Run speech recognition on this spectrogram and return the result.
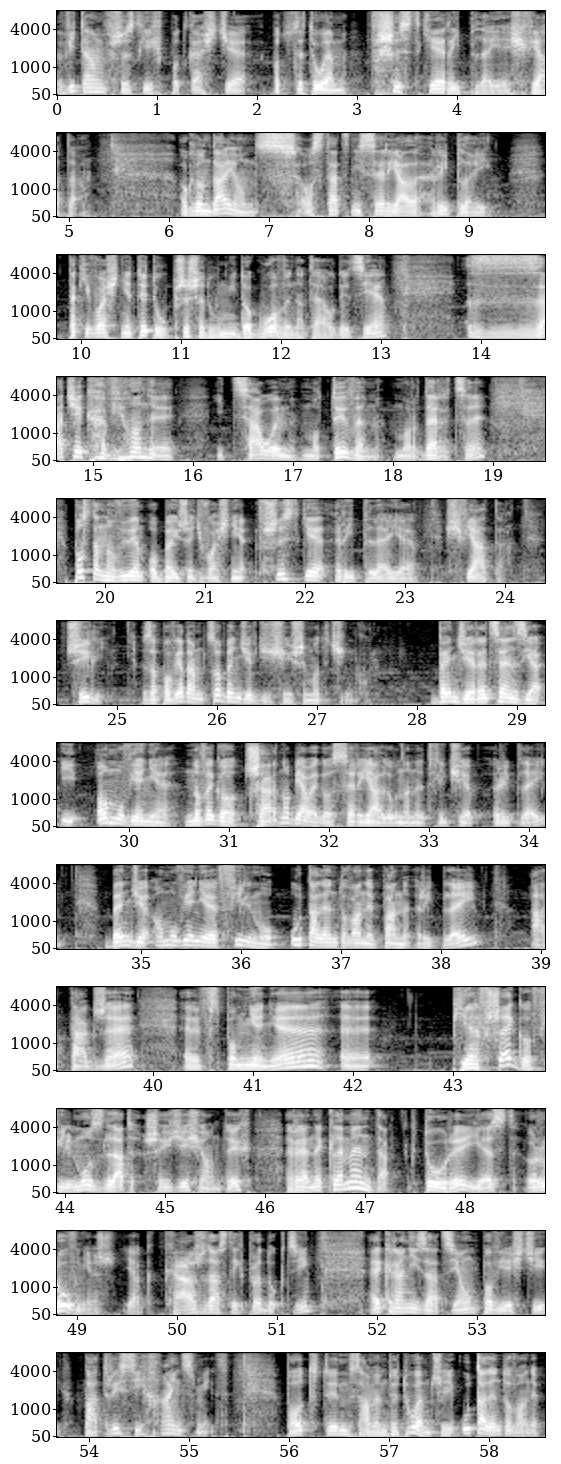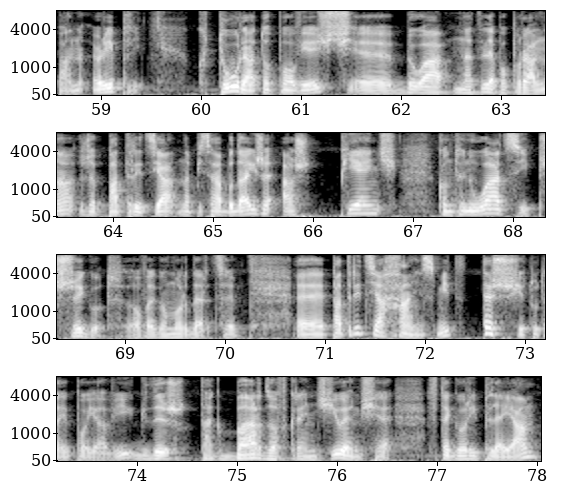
Witam wszystkich w podcaście pod tytułem Wszystkie replaye świata. Oglądając ostatni serial Replay, taki właśnie tytuł przyszedł mi do głowy na tę audycję. Zaciekawiony i całym motywem mordercy, postanowiłem obejrzeć właśnie wszystkie replaye świata. Czyli zapowiadam, co będzie w dzisiejszym odcinku. Będzie recenzja i omówienie nowego czarno-białego serialu na Netflixie Replay. Będzie omówienie filmu Utalentowany Pan Replay, a także e, wspomnienie e, pierwszego filmu z lat 60. René Clementa, który jest również, jak każda z tych produkcji, ekranizacją powieści Patricia Highsmith pod tym samym tytułem, czyli Utalentowany Pan Ripley która to powieść e, była na tyle popularna, że Patrycja napisała bodajże aż pięć kontynuacji przygód owego mordercy. E, Patrycja Highsmith też się tutaj pojawi, gdyż tak bardzo wkręciłem się w tego replaya,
